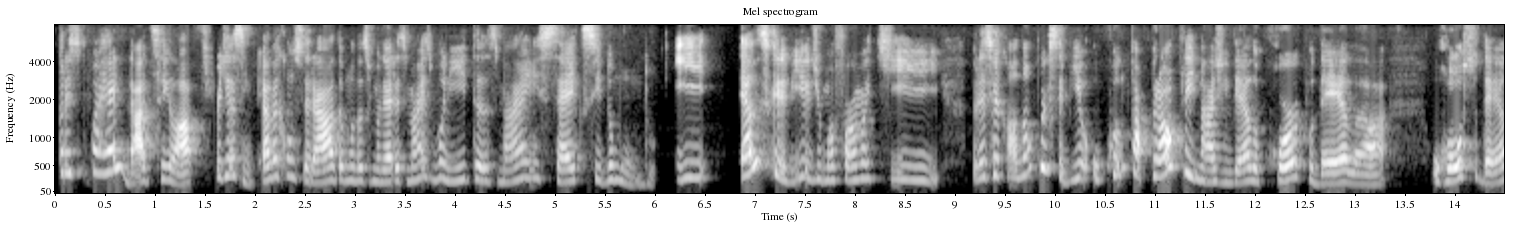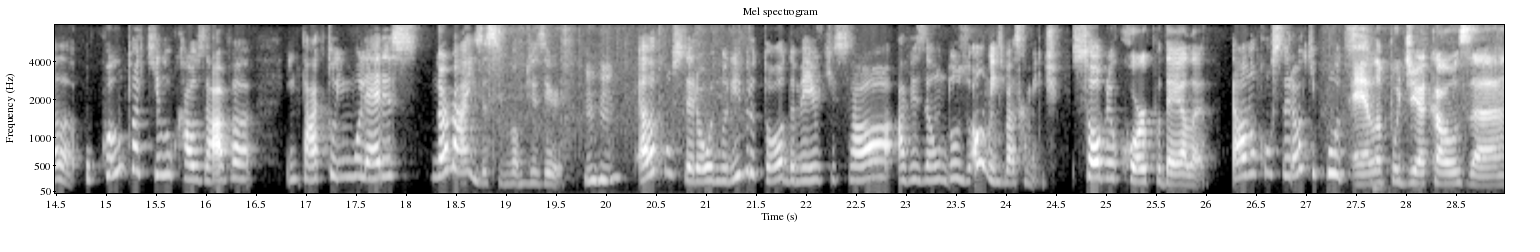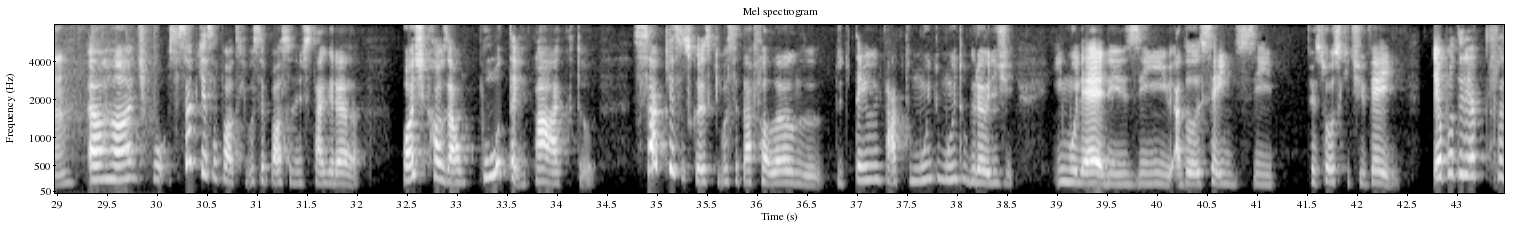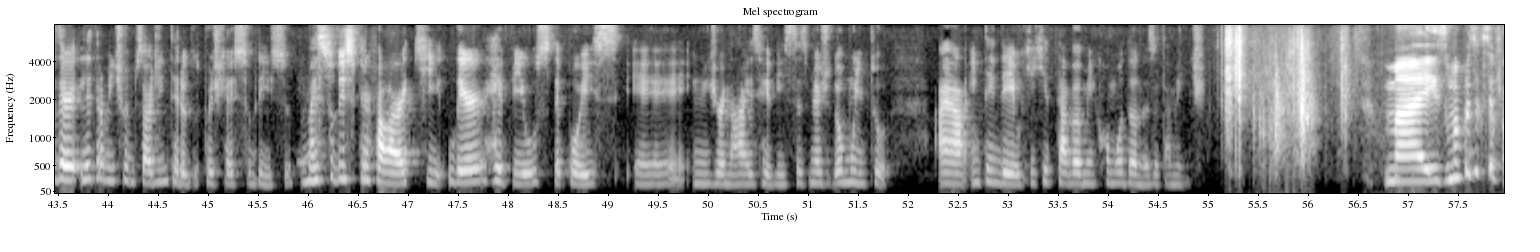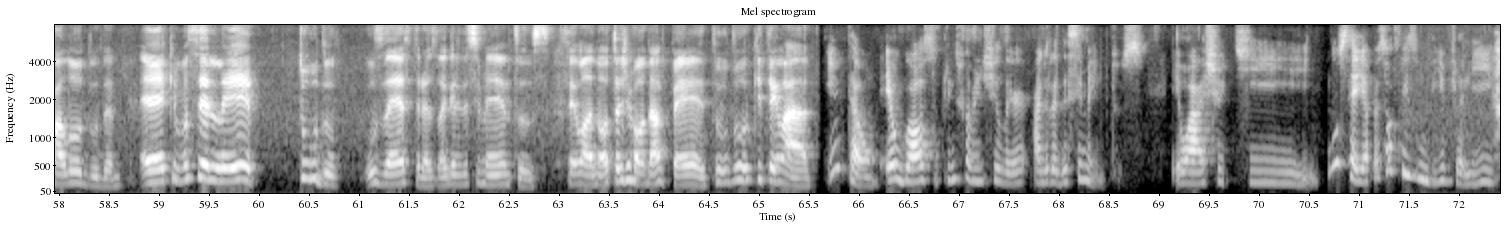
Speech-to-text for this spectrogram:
parecido com a realidade, sei lá. Porque assim, ela é considerada uma das mulheres mais bonitas, mais sexy do mundo. E ela escrevia de uma forma que parecia que ela não percebia o quanto a própria imagem dela, o corpo dela, o rosto dela, o quanto aquilo causava impacto em mulheres normais, assim, vamos dizer. Uhum. Ela considerou no livro todo meio que só a visão dos homens, basicamente, sobre o corpo dela. Ela não considerou que, putz. Ela podia causar. Aham, uhum, tipo, você sabe que essa foto que você posta no Instagram pode causar um puta impacto? Você sabe que essas coisas que você tá falando tem um impacto muito, muito grande em mulheres e adolescentes e pessoas que te veem? Eu poderia fazer literalmente um episódio inteiro do podcast sobre isso, mas tudo isso para falar que ler reviews depois é, em jornais, revistas, me ajudou muito a entender o que estava me incomodando exatamente. Mas uma coisa que você falou, Duda, é que você lê tudo, os extras, agradecimentos, sei lá, nota de rodapé, tudo que tem lá. Então, eu gosto principalmente de ler agradecimentos. Eu acho que, não sei, a pessoa fez um livro ali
